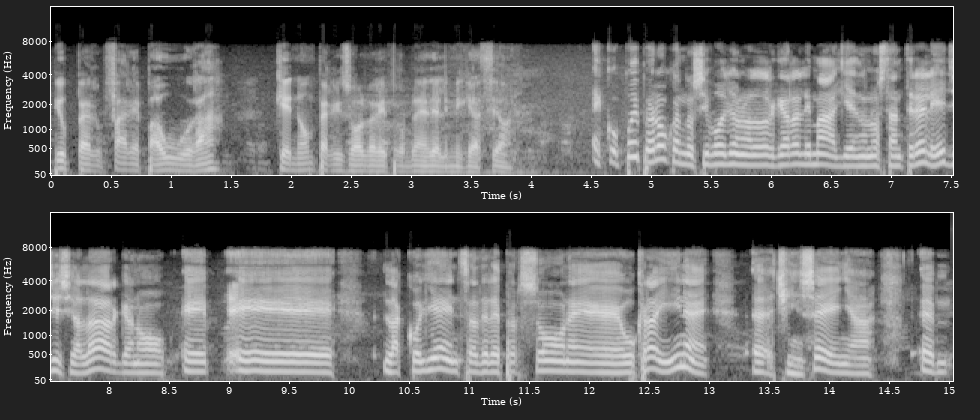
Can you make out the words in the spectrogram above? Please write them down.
più per fare paura che non per risolvere i problemi dell'immigrazione. Ecco, poi però quando si vogliono allargare le maglie, nonostante le leggi, si allargano e, e l'accoglienza delle persone ucraine eh, ci insegna. Eh,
